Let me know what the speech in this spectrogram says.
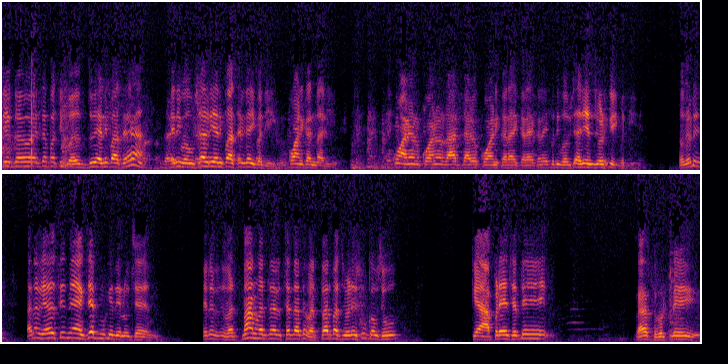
તે ગયો એટલે પછી બધું એની પાસે એની વંશાવરી એની પાસે ગઈ બધી. કોણ કરનારી? કોણ કોણ રાત દાડો કોણ કરાય કરાય કરાય, બધી વંશાવરી એની જોડે ગઈ બધી? અને વ્યવસ્થિત મેં એક્ઝેક્ટ મૂકી દેલું છે. એટલે વર્તમાન વર્તમાન છતાં વર્તમાન પાસે જોડે શું કઉ છું? કે આપણે છે તે બસ રોટલી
